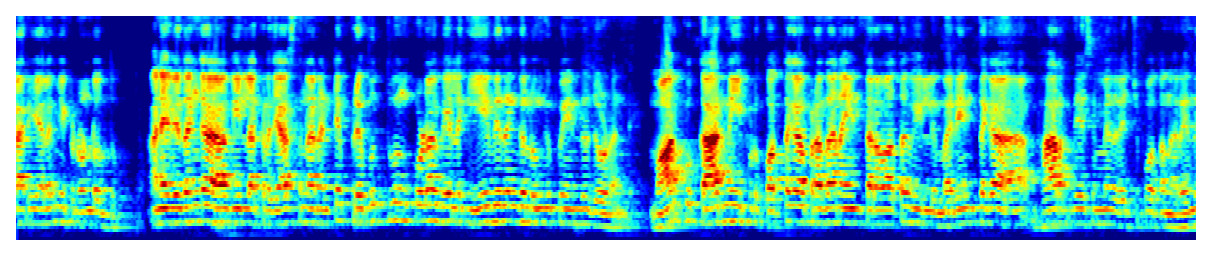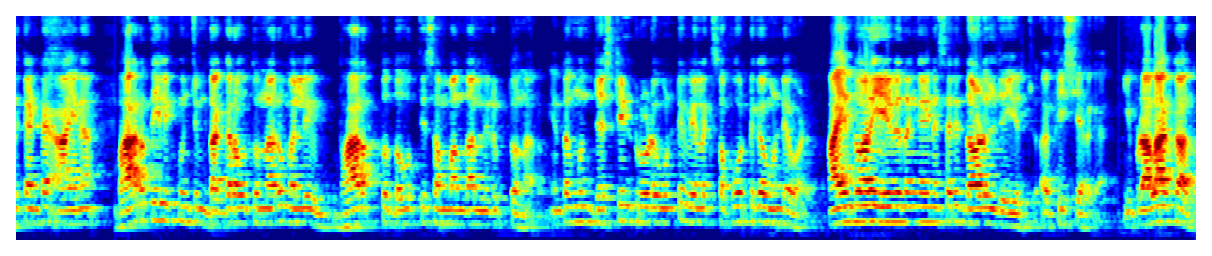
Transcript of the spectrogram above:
కార్యాలయం ఇక్కడ ఉండొద్దు. అనే విధంగా వీళ్ళు అక్కడ చేస్తున్నారంటే ప్రభుత్వం కూడా వీళ్ళకి ఏ విధంగా లొంగిపోయిందో చూడండి. మార్కు కార్ని ఇప్పుడు కొత్తగా ప్రధాన అయిన తర్వాత వీళ్ళు మరింతగా భారతదేశం మీద రెచ్చిపోతున్నారు. ఎందుకంటే ఆయన భారతీయులకు కొంచెం దగ్గర అవుతున్నారు మళ్ళీ భారత్తో దౌత్య సంబంధాలు నిలుపుతున్నారు. ఇంతకుముందు జస్టిన్ ట్రూడో ఉంటే వీళ్ళకి సపోర్ట్గా ఉండేవాడు. ఆయన ద్వారా ఏ విధంగా అయినా సరే దాడులు చేయొచ్చు అఫీషియల్గా ఇప్పుడు అలా కాదు.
